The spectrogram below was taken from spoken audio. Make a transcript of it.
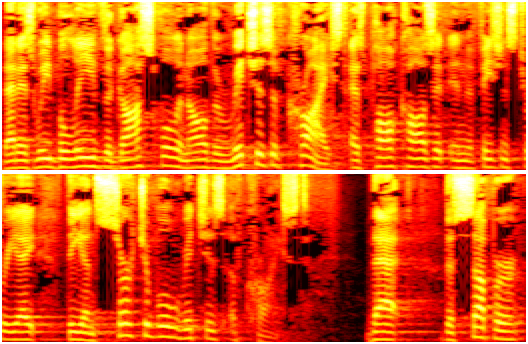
That as we believe the gospel and all the riches of Christ, as Paul calls it in Ephesians 3 8, the unsearchable riches of Christ, that the supper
